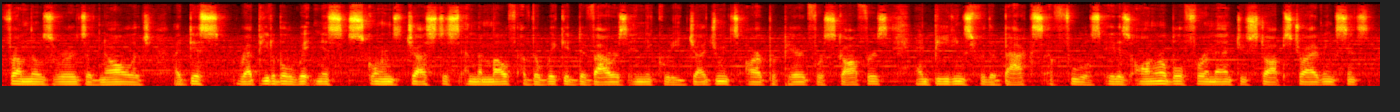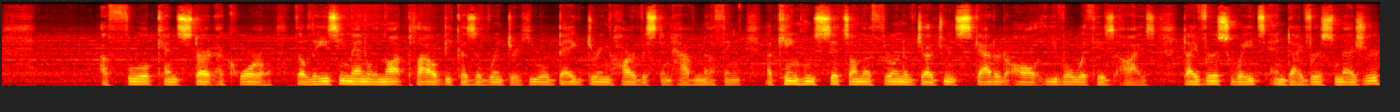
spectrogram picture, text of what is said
from those words of knowledge. A disreputable witness scorns justice, and the mouth of the wicked devours iniquity. Judgments are prepared for scoffers, and beatings for the backs of fools. It is honorable for a man to stop striving, since a fool can start a quarrel. The lazy man will not plow because of winter. He will beg during harvest and have nothing. A king who sits on the throne of judgment scattered all evil with his eyes. Diverse weights and diverse measure,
